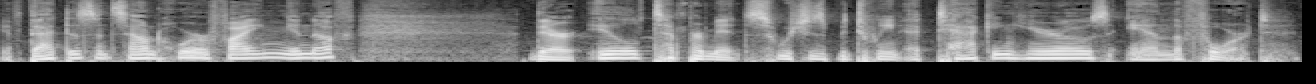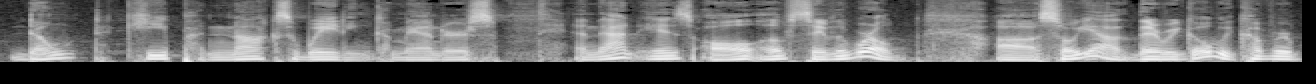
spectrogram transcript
If that doesn't sound horrifying enough, their ill temperament switches between attacking heroes and the fort. Don't keep Knox waiting, commanders. And that is all of Save the World. Uh, so, yeah, there we go. We covered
